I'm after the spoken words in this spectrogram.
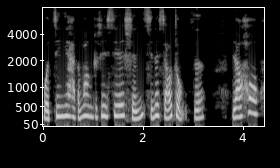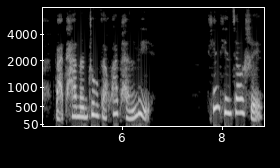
我惊讶地望着这些神奇的小种子，然后把它们种在花盆里，天天浇水，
